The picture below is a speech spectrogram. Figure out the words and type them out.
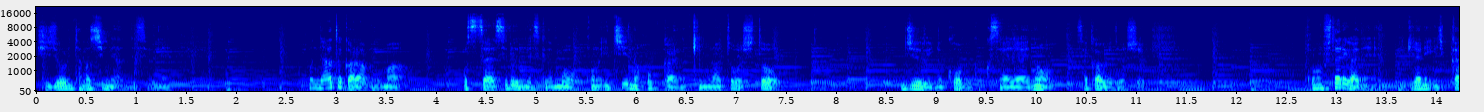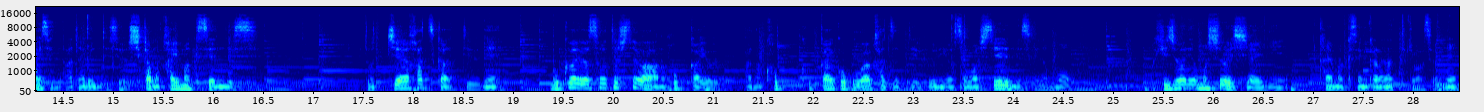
非常に楽しみなんですよね。ほんで後からもまあお伝えするんですけどもこの1位の北海の木村投手と10位の神戸国際大の坂上投手この2人がねいきなり1回戦に当たるんですよしかも開幕戦ですどっちが勝つかっていうね僕は予想としてはあの北海をあの国会高校が勝つっていうふうに予想はしているんですけども非常に面白い試合に開幕戦からなってきますよね。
